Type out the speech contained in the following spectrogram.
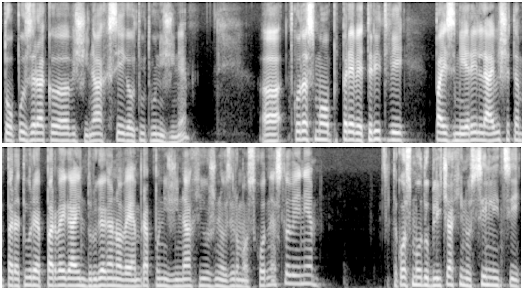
topel zrak v višinah segal tudi v nižine. Uh, tako da smo ob prevetritvi pa izmerili najviše temperature 1. in 2. novembra po nižinah južne oziroma vzhodne Slovenije. Tako smo v Dubličah in v Silnici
